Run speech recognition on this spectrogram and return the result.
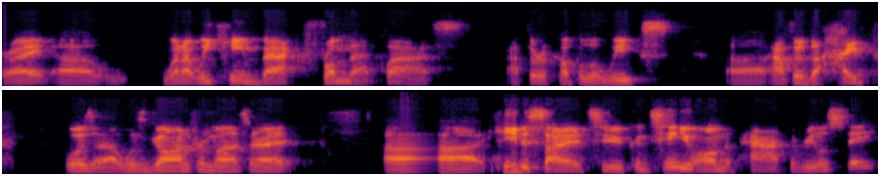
right? Uh, when I, we came back from that class after a couple of weeks, uh, after the hype was uh, was gone from us, right? Uh, he decided to continue on the path of real estate,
